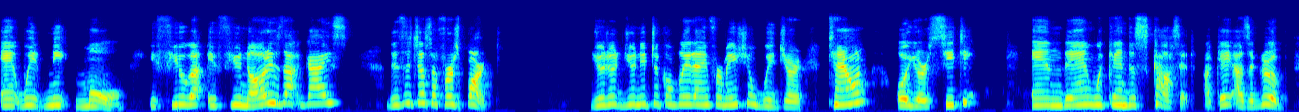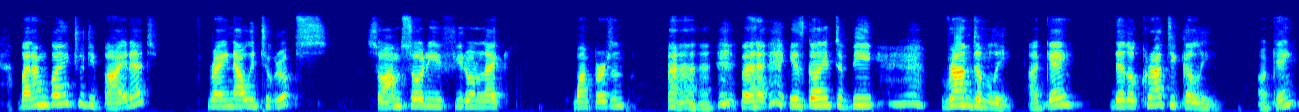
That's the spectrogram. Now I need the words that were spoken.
and we need more. If you got, if you notice that, guys, this is just the first part. You you need to complete that information with your town or your city, and then we can discuss it, okay, as a group. But I'm going to divide it right now into groups. So I'm sorry if you don't like one person, but it's going to be randomly, okay? democratically. Okay,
